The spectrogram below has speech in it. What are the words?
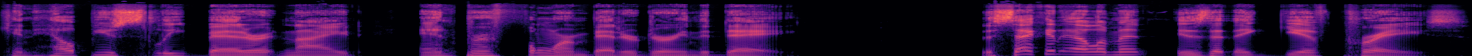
can help you sleep better at night and perform better during the day. The second element is that they give praise.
